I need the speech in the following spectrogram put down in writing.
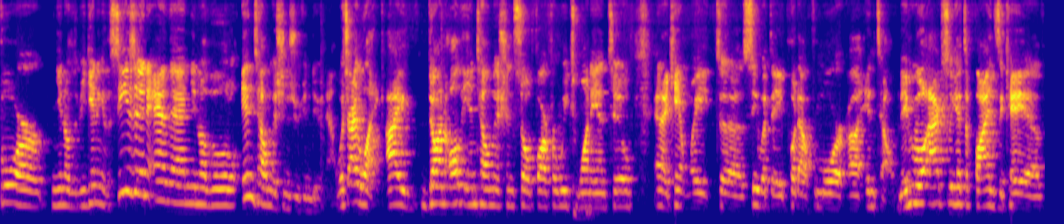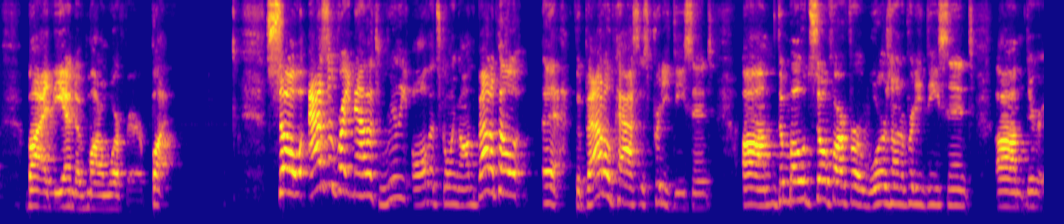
for you know the beginning of the season and then you know the little intel missions you can do now which i like. I've done all the intel missions so far for weeks one and two and i can't wait to see what they put out for more uh, intel. Maybe we'll actually get to find zakhaev by the end of modern warfare but so as of right now that's really all that's going on. The battle pass the battle pass is pretty decent um, the modes so far for Warzone are pretty decent. Um, they're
